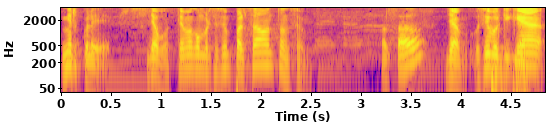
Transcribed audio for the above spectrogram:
miércoles. Ya, pues, tema de conversación para el sábado entonces. ¿Pasado? Ya, sí, porque queda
